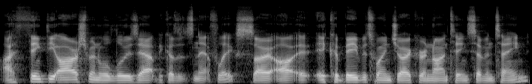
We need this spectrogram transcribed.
I think The Irishman will lose out because it's Netflix. So uh, it, it could be between Joker and 1917.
